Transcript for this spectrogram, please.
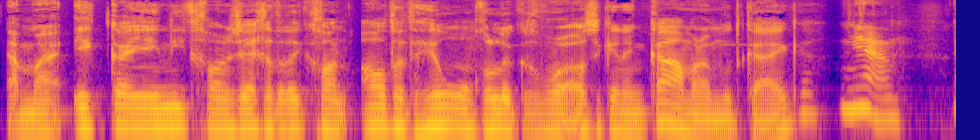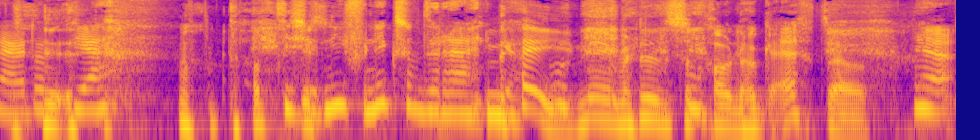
ja, maar ik kan je niet gewoon zeggen dat ik gewoon altijd heel ongelukkig word als ik in een camera moet kijken. Ja, nou, dat, ja. Dat je zit niet voor niks op de radio. Nee, nee, maar dat is gewoon ook echt zo. Ja.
